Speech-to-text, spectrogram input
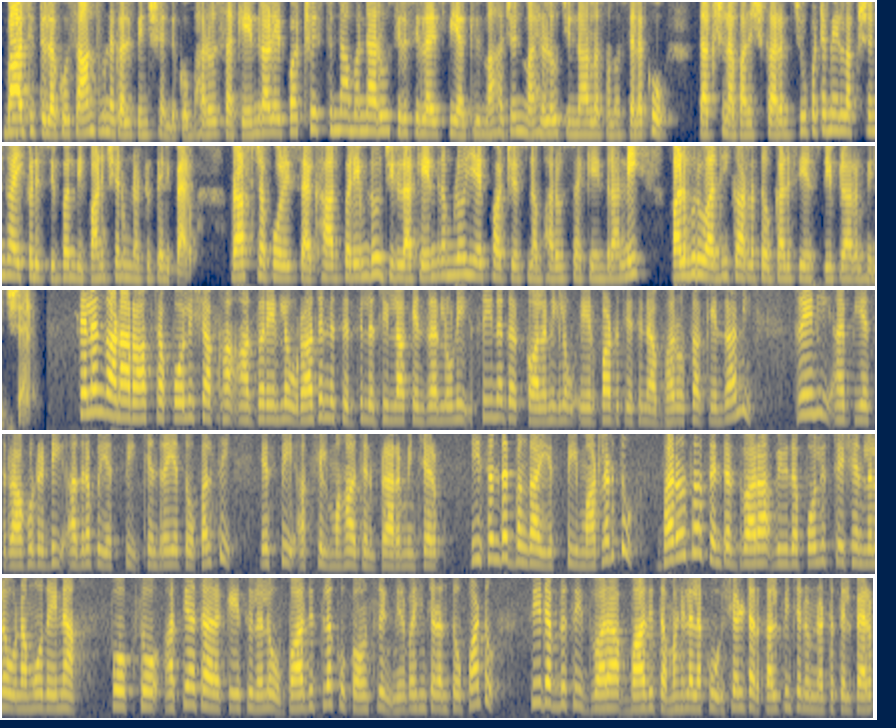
బాధితులకు సాంత్వన కల్పించేందుకు భరోసా కేంద్రాలు ఏర్పాటు చేస్తున్నామన్నారు. సిరిసిల్ల ఎస్పీ అఖిల్ మహాజన్ మహిళలు చిన్నారుల సమస్యలకు తక్షణ పరిష్కారం చూపటమే లక్ష్యంగా ఇక్కడి సిబ్బంది పనిచేయనున్నట్టు తెలిపారు. రాష్ట్ర పోలీస్ శాఖ ఆధ్వర్యంలో జిల్లా కేంద్రంలో ఏర్పాటు చేసిన భరోసా కేంద్రాన్ని పలువురు అధికారులతో కలిసి ఎస్పీ ప్రారంభించారు. తెలంగాణ రాష్ట్ర పోలీస్ శాఖ ఆధ్వర్యంలో రాజన్న సిరిసిల్ల జిల్లా కేంద్రంలోని శ్రీనగర్ కాలనీలో ఏర్పాటు చేసిన భరోసా కేంద్రాన్ని ట్రైనీ ఐపీఎస్ రాహుల్ రెడ్డి అదనపు ఎస్పీ చంద్రయ్యతో కలిసి ఎస్పీ అఖిల్ మహాజన్ ప్రారంభించారు. ఈ సందర్భంగా ఎస్పీ మాట్లాడుతూ భరోసా సెంటర్ ద్వారా వివిధ పోలీస్ స్టేషన్లలో నమోదైన పోక్సో అత్యాచార కేసులలో బాధితులకు కౌన్సిలింగ్ నిర్వహించడంతో పాటు సిడబ్ల్యూసీ ద్వారా బాధిత మహిళలకు షెల్టర్ కల్పించనున్నట్టు తెలిపారు.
